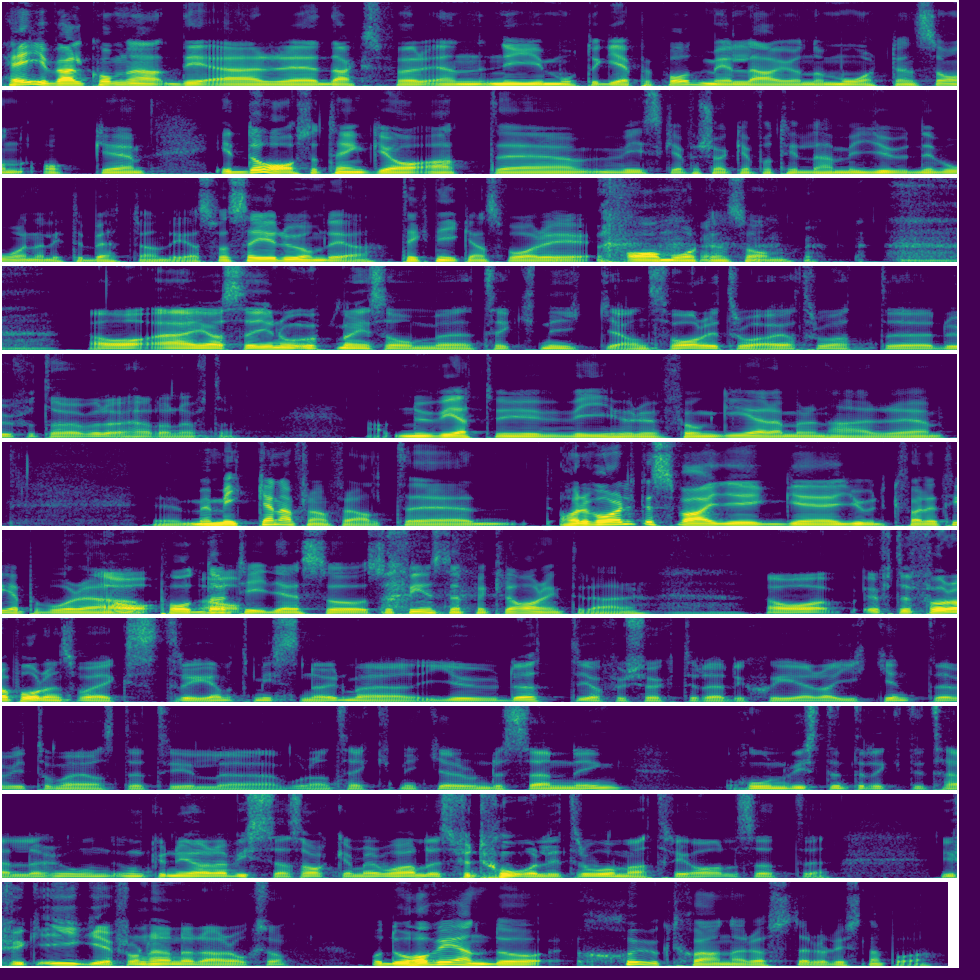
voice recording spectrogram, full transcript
Hej, välkomna! Det är eh, dags för en ny MotoGP-podd med Lion och Mårtensson och eh, idag så tänker jag att eh, vi ska försöka få till det här med ljudnivåerna lite bättre Andreas. Vad säger du om det? Teknikansvarig A. Mårtensson. ja, eh, jag säger nog upp mig som eh, teknikansvarig tror jag. Jag tror att eh, du får ta över det här efter. Ja, nu vet vi ju vi hur det fungerar med den här med mickarna framförallt. Har det varit lite svajig ljudkvalitet på våra Ja, poddar ja. tidigare så, så finns det en förklaring till det här. Ja, efter förra podden så var jag extremt missnöjd med ljudet Jag försökte redigera, gick inte Vi tog med oss det till eh, våran tekniker under sändning Hon visste inte riktigt heller hon, hon kunde göra vissa saker men det var alldeles för dåligt råmaterial så att eh, Vi fick IG från henne där också Och då har vi ändå sjukt sköna röster att lyssna på.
